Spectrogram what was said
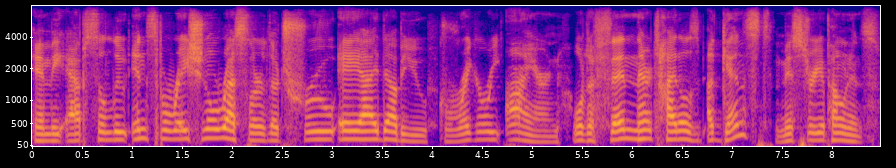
and the absolute inspirational wrestler, the true AIW, Gregory Iron, will defend their titles against mystery opponents.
